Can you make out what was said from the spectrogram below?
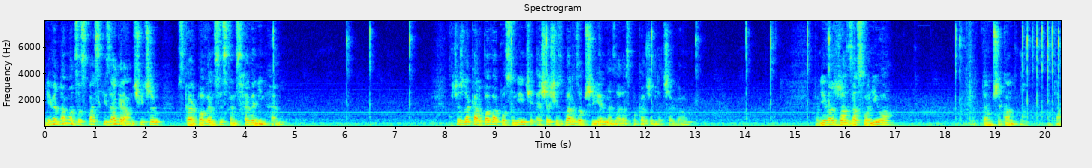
Nie wiadomo, co Spaski zagra. On ćwiczył z system z Heveninhem. Chociaż dla Karpowa posunięcie E6 jest bardzo przyjemne, zaraz pokażę dlaczego. Ponieważ za- zasłoniło tę przekątną. Tam.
